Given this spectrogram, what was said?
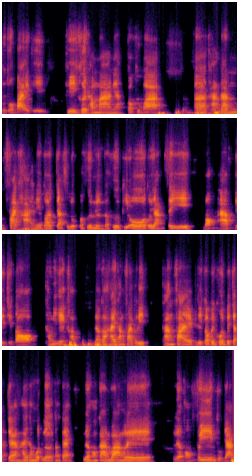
ทั่วๆไปที่ที่เคยทำมาเนี่ยก็คือว่าอ่าทางด้านฝ่ายขายเนี่ยก็จะสรุปก็คือหนึ่งก็คือ PO ตัวอย่างสีบล็อกอัพดิจิตอลเท่านี้เองครับ แล้วก็ให้ทางฝ่ายผลิต ทางฝ่ายผลิตก็เป็นคนไปจัดแจงให้ทั้งหมดเลย ตั้งแต่เรื่องของการวางเล เรื่องของฟิล์มทุกอย่าง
